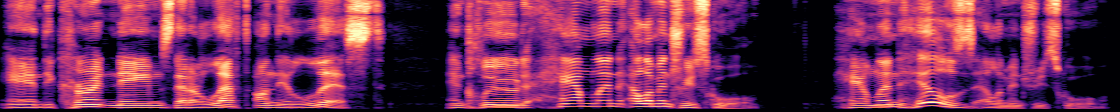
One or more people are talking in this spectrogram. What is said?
and the current names that are left on the list include Hamlin Elementary School, Hamlin Hills Elementary School,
